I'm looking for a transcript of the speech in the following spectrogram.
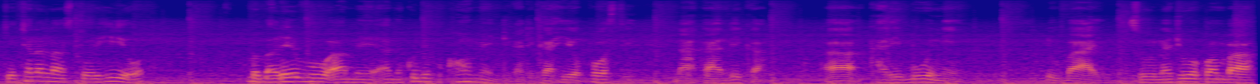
ukiachana na stori hiyo, Baba Levo ame, amekuja kucomment katika hiyo posti na akaandika uh, karibuni Dubai. So unajua kwamba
